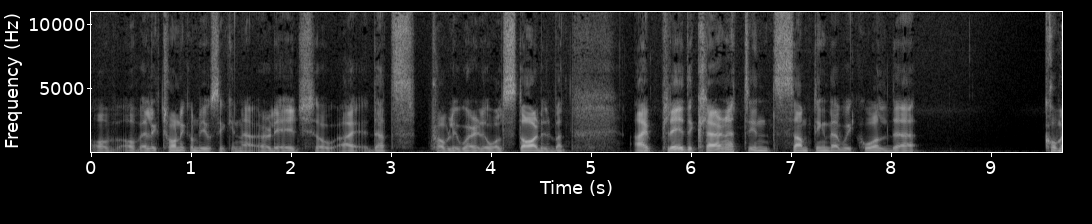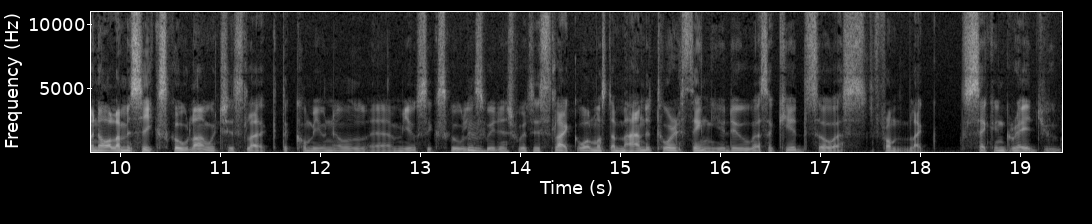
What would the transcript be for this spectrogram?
of, of electronic music in an early age, so I, that's probably where it all started. But I played the clarinet in something that we call the kommunala musikskolan, which is like the communal uh, music school in Swedish, which is like almost a mandatory thing you do as a kid. So as from like second grade, you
